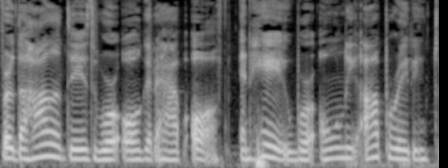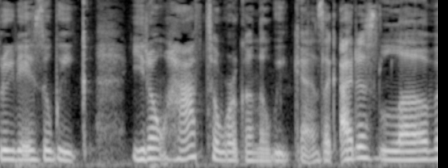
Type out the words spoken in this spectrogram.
For the holidays, we're all going to have off. And hey, we're only operating three days a week. You don't have to work on the weekends. Like I just love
